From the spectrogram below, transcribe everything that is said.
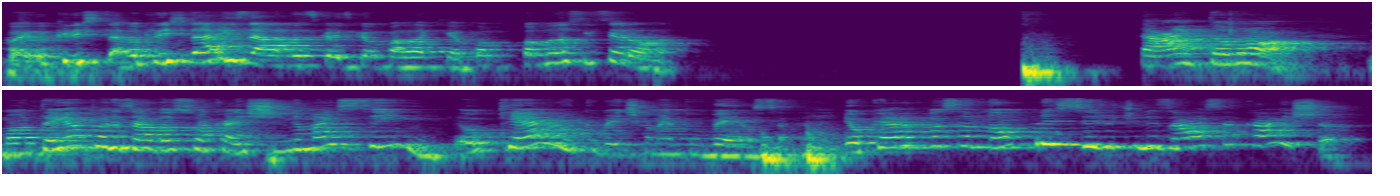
Foi o Cris, o Cris dá risada das coisas que eu falo aqui, ó, Pamela Sincerona. Tá? Então, ó, Mantenha atualizada a sua caixinha, mas sim, eu quero que o medicamento vença. Eu quero que você não precise utilizar essa caixa.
